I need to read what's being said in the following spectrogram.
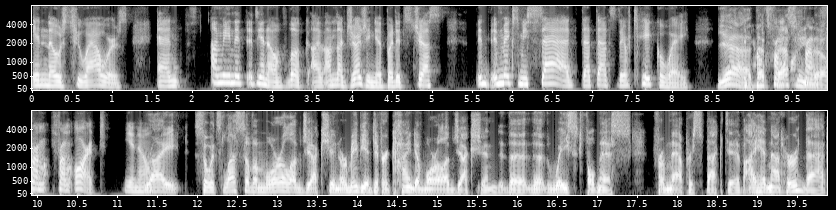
in those two hours. And I mean, it, it you know, look, I, I'm not judging it, but it's just it, it makes me sad that that's their takeaway. Yeah, you know, that's from, fascinating from, though. from from art. You know, Right. So it's less of a moral objection or maybe a different kind of moral objection, the the wastefulness from that perspective. I had not heard that.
